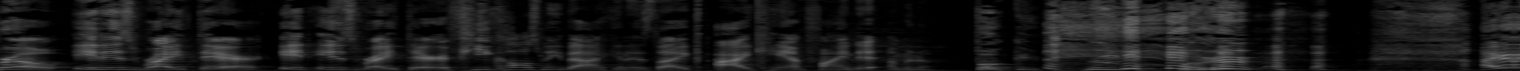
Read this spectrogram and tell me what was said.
bro, it is right there. It is right there. If he calls me back and is like, I can't find it, I'm gonna fucking. I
